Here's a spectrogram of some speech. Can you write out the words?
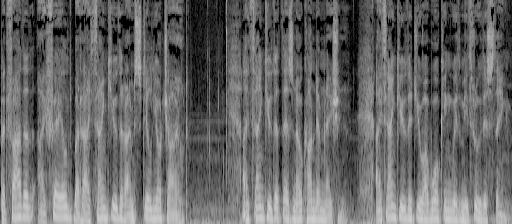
But Father, I failed, but I thank you that I'm still your child. I thank you that there's no condemnation. I thank you that you are walking with me through this thing.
